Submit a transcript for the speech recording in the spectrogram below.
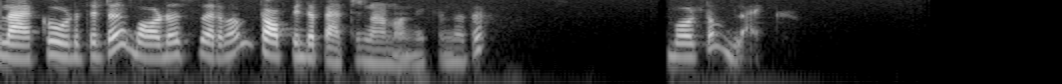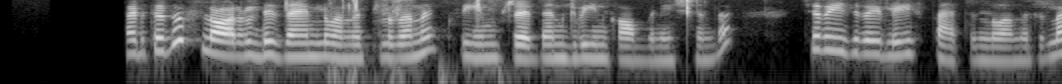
ബ്ലാക്ക് കൊടുത്തിട്ട് ബോർഡേഴ്സ് വരുമ്പം ടോപ്പിന്റെ പാറ്റേൺ ആണ് വന്നിരിക്കുന്നത്. ബോട്ടം ബ്ലാക്ക് അടുത്തത് ഫ്ലോറൽ ഡിസൈനിൽ വന്നിട്ടുള്ളതാണ് ക്രീം റെഡ് ആൻഡ് ഗ്രീൻ കോമ്പിനേഷനിൽ ചെറിയ ചെറിയ ലീഫ് പാറ്റേണിൽ വന്നിട്ടുള്ള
